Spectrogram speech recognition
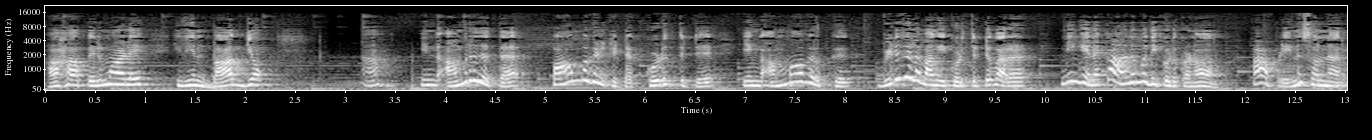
ஆஹா பெருமாளே இது என் பாக்கியம் ஆ, இந்த அமிர்தத்தை பாம்புகள் கிட்ட கொடுத்துட்டு எங்க அம்மாவுக்கு விடுதலை வாங்கி கொடுத்துட்டு வர நீங்க எனக்கு அனுமதி கொடுக்கணும் அப்படின்னு சொன்னார்.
